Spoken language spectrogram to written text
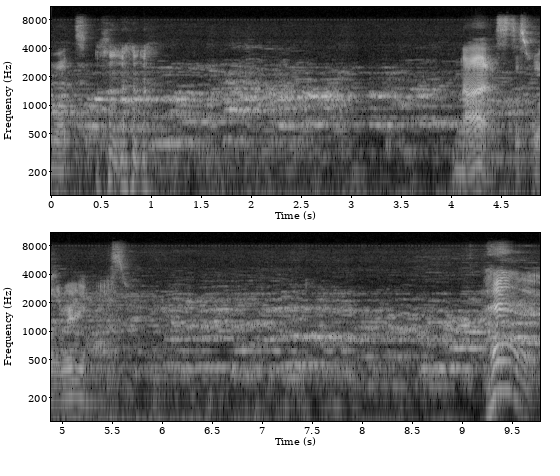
What? nice, this was really nice. Hey!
